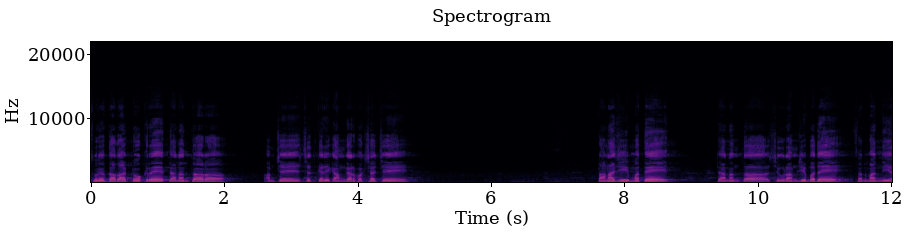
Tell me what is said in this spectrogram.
सुरेशदादा टोकरे त्यानंतर आमचे शेतकरी कामगार पक्षाचे तानाजी मते त्यानंतर शिवरामजी बदे सन्माननीय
